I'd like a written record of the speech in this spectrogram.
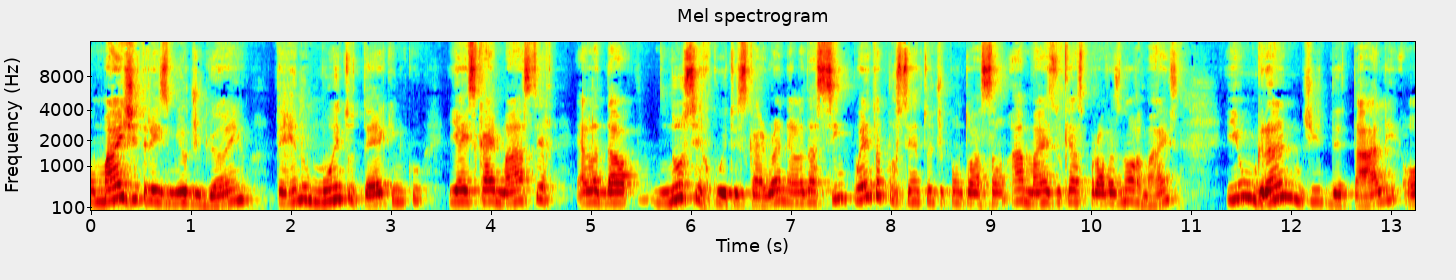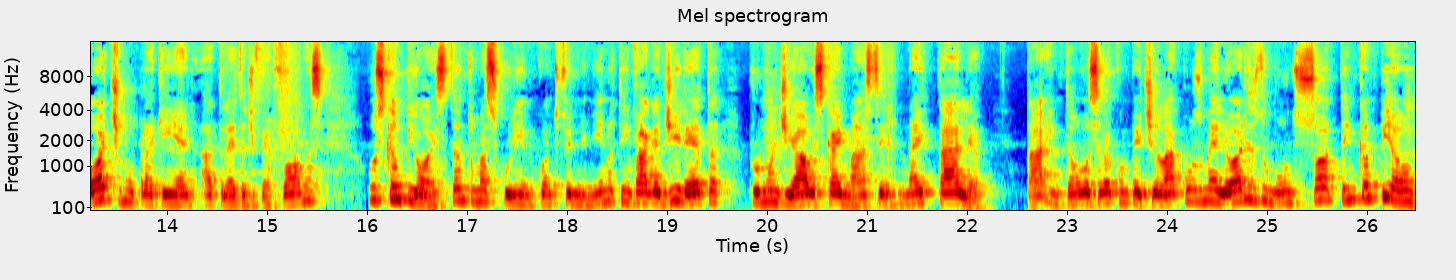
com mais de 3 mil de ganho, terreno muito técnico e a Skymaster ela dá no circuito Skyrun ela dá 50% de pontuação a mais do que as provas normais. E um grande detalhe, ótimo para quem é atleta de performance, os campeões, tanto masculino quanto feminino, têm vaga direta para o Mundial Skymaster na Itália. Tá? Então você vai competir lá com os melhores do mundo, só tem campeão.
